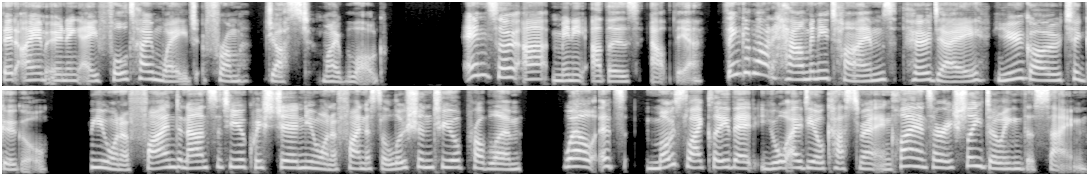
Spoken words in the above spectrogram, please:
that I am earning a full time wage from just my blog. And so are many others out there. Think about how many times per day you go to Google. You want to find an answer to your question, you want to find a solution to your problem. Well, it's most likely that your ideal customer and clients are actually doing the same.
